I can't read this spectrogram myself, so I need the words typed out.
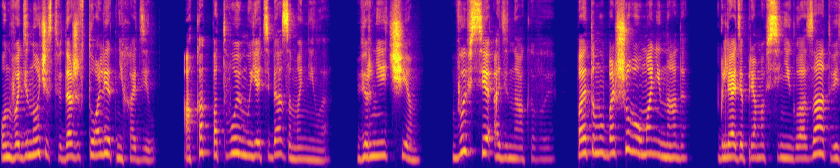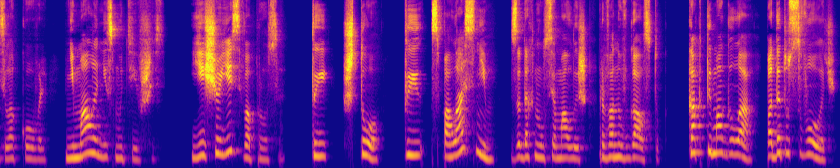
Он в одиночестве даже в туалет не ходил. А как, по-твоему, я тебя заманила? Вернее, чем? Вы все одинаковые, поэтому большого ума не надо. Глядя прямо в синие глаза, ответила Коваль, немало не смутившись. Еще есть вопросы? Ты что, ты спала с ним? Задохнулся малыш, рванув галстук. Как ты могла под эту сволочь?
